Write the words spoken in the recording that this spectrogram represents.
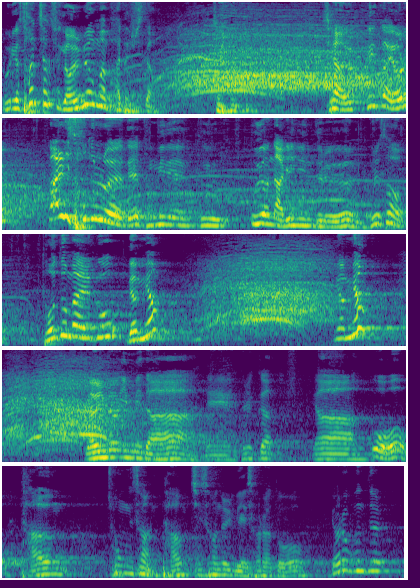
우리가 선착순 10명만 받읍시다. 자, 자, 그러니까 여러분 빨리 서둘러야 돼 국민의 그 의원 나린인들은. 그래서 더도 말고 몇 명? 몇 명? 10명입니다. 네. 그러니까 야, 꼭 다음 총선, 다음 지선을 위해서라도 여러분들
